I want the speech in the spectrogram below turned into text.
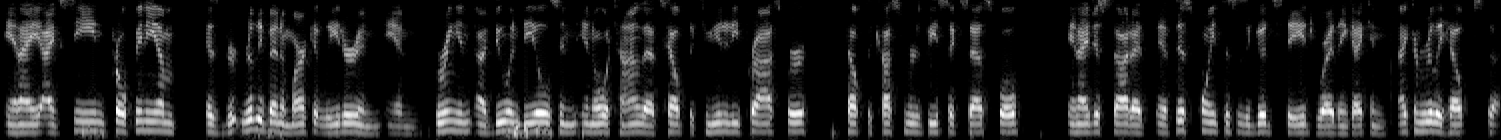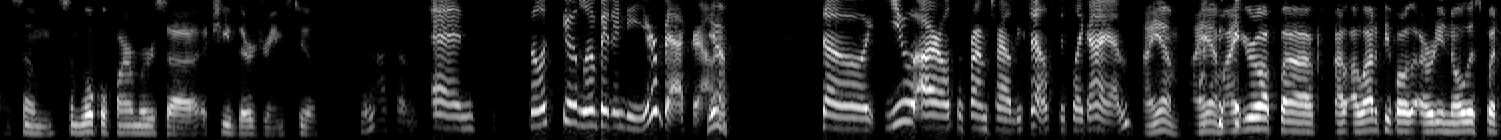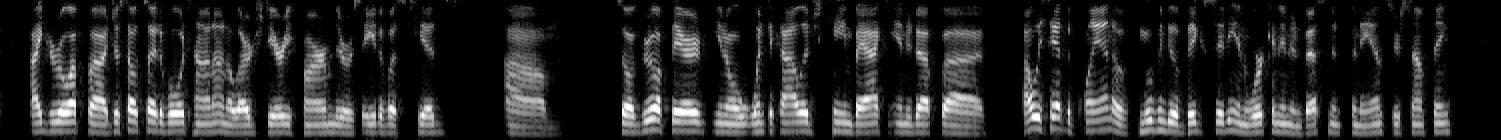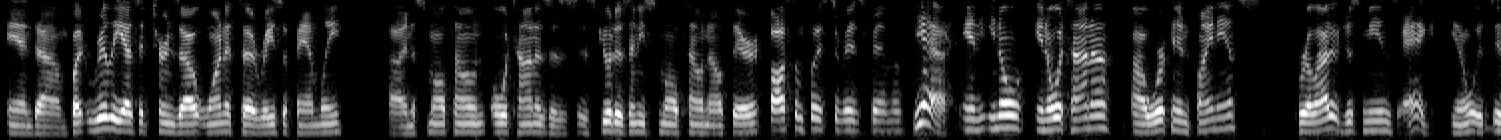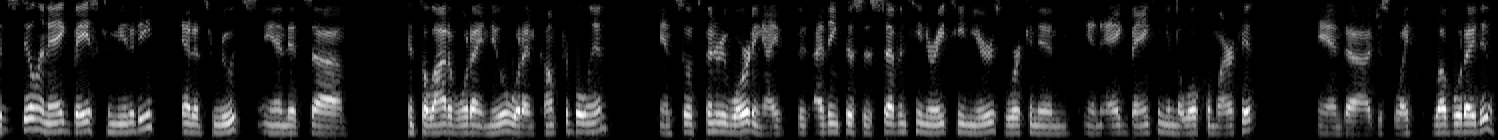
and I, I've seen Profinium has really been a market leader in, in bringing, uh, doing deals in, in Owatonna that's helped the community prosper, helped the customers be successful. And I just thought at, at this point, this is a good stage where I think I can I can really help st- some some local farmers uh, achieve their dreams too. Awesome. And so let's go a little bit into your background. Yeah. So you are also farm child yourself, just like I am. I am. I am. I grew up. Uh, a, a lot of people already know this, but I grew up uh, just outside of Owatonna on a large dairy farm. There was eight of us kids. Um, so I grew up there. You know, went to college, came back, ended up. I always had the plan of moving to a big city and working in investment finance or something. And um, but really, as it turns out, wanted to raise a family uh, in a small town. Owatonna is as, as good as any small town out there. Awesome place to raise a family. Yeah, and you know, in Owatonna, uh, working in finance for a lot of it just means ag. You know, it's it's still an ag-based community at its roots, and it's uh, it's a lot of what I knew, what I'm comfortable in, and so it's been rewarding. I I think this is 17 or 18 years working in in ag banking in the local market, and uh, just like love what I do.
